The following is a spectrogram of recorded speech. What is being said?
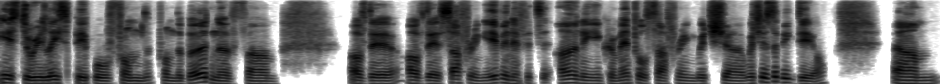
is to release people from the, from the burden of um, of their of their suffering, even if it's only incremental suffering, which uh, which is a big deal. Um,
